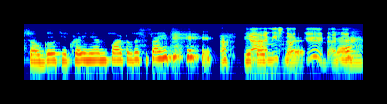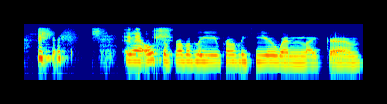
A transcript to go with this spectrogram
so good Ukrainian part of the society. yeah because, and it's not uh, good i yeah. mean yeah. Also, probably probably here when like um,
